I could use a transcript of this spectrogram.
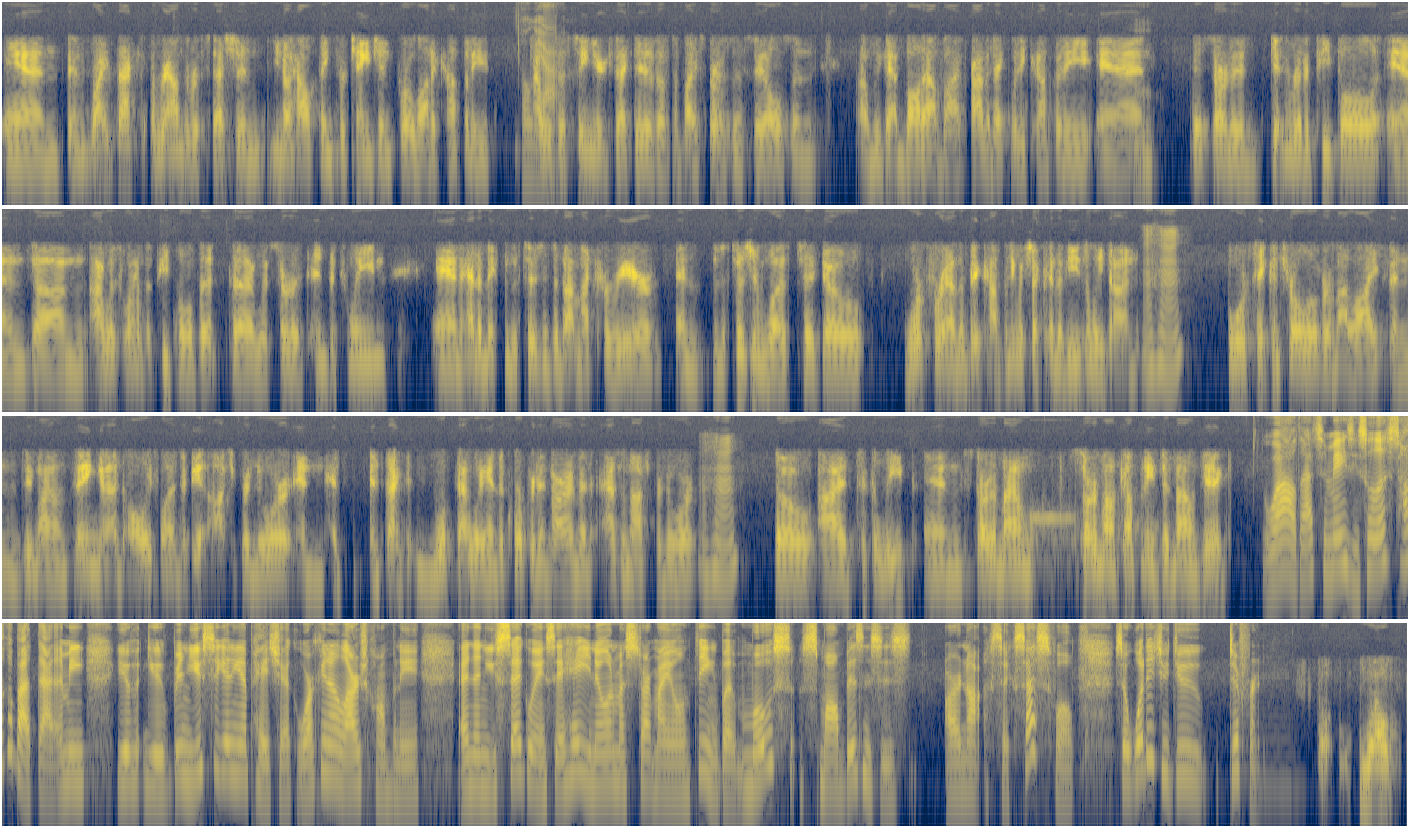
And then right back around the recession, you know how things were changing for a lot of companies. Oh, yeah. I was a senior executive, I was a vice president of sales, and um, we got bought out by a private equity company, and mm. they started getting rid of people. And um, I was one of the people that uh, was sort of in between and had to make some decisions about my career. And the decision was to go work for another big company, which I could have easily done, mm-hmm. or take control over my life and do my own thing. And I'd always wanted to be an entrepreneur and had, in fact, worked that way in the corporate environment as an entrepreneur. Mm-hmm. So I took a leap and started my own started my own company, did my own gig. Wow, that's amazing. So let's talk about that. I mean, you've you've been used to getting a paycheck, working in a large company, and then you segue and say, "Hey, you know what? I'm going to start my own thing." But most small businesses are not successful. So what did you do different? Well,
